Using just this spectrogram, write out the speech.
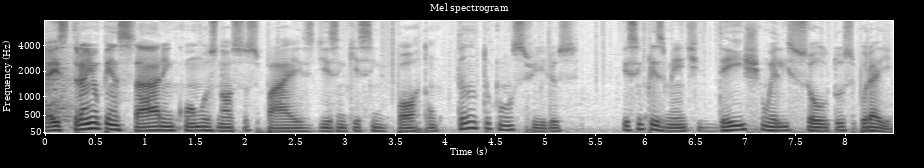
É estranho pensar em como os nossos pais dizem que se importam tanto com os filhos e simplesmente deixam eles soltos por aí.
